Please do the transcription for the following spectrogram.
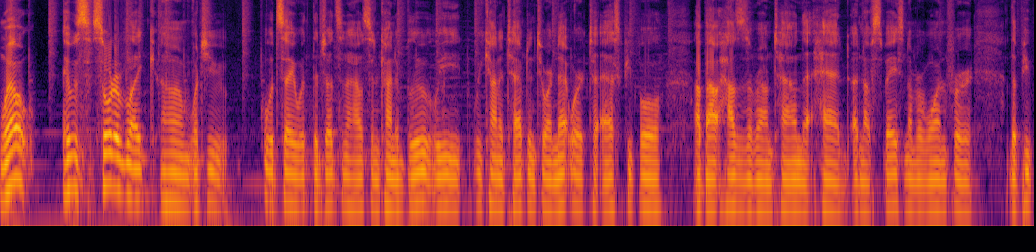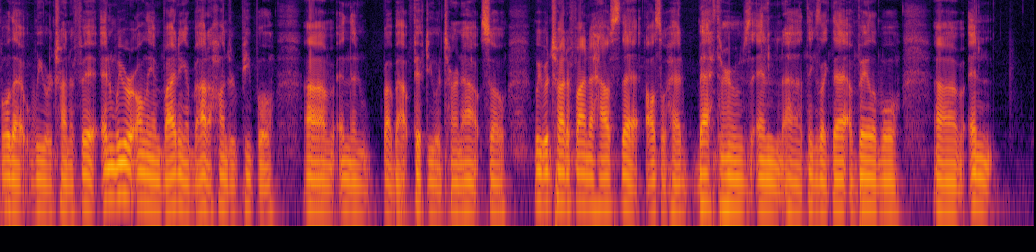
Well, it was sort of like um, what you would say with the Judson House and kind of Blue. We we kind of tapped into our network to ask people about houses around town that had enough space. Number one for the people that we were trying to fit, and we were only inviting about hundred people, um, and then about fifty would turn out. So we would try to find a house that also had bathrooms and uh, things like that available, um, and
